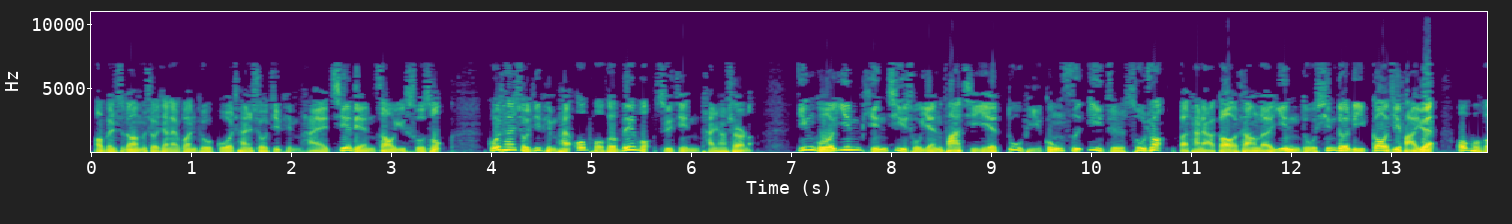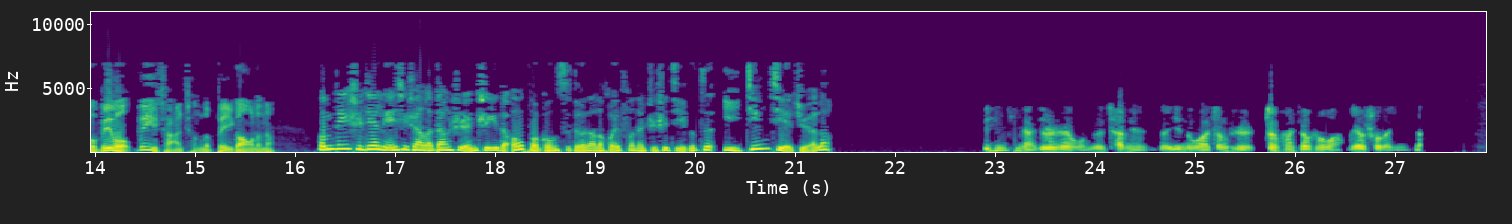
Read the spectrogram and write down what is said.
好，本时段我们首先来关注国产手机品牌接连遭遇诉讼。国产手机品牌 OPPO 和 vivo 最近摊上事儿了。英国音频技术研发企业杜比公司一纸诉状，把他俩告上了印度新德里高级法院。OPPO 和 vivo 为啥成了被告了呢？我们第一时间联系上了当事人之一的 OPPO 公司，得到的回复呢，只是几个字：已经解决了。最新进展就是我们的产品在印度啊正式正常销售啊，没有受到影响。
